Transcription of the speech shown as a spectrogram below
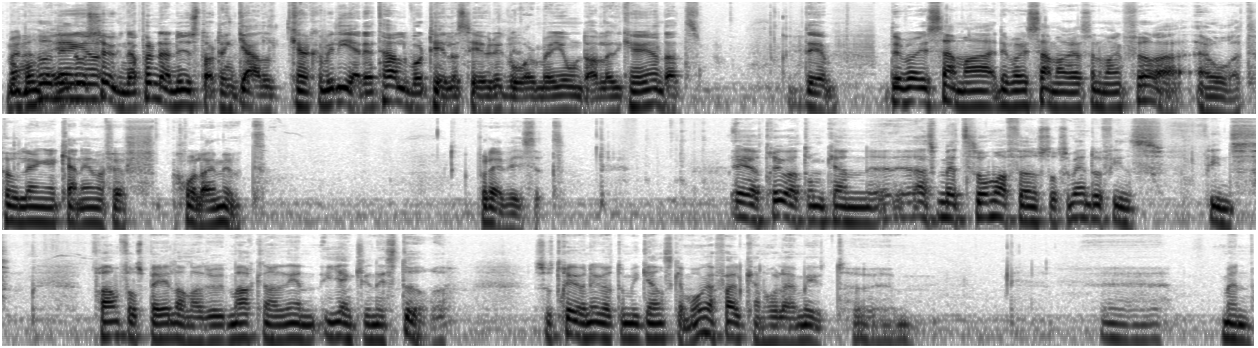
men hur många är nog länge, sugna på den här nystarten. Galt kanske vill ge det ett halvår till och se hur det går med Jondal. Det kan ju hända att det... det, var ju samma, det var ju samma resonemang förra året. Hur länge kan MFF hålla emot? På det viset. Jag tror att de kan, eh, alltså med ett sommarfönster som ändå finns, finns framför spelarna, marknaden en- egentligen är större. Så tror jag nog att de i ganska många fall kan hålla emot. Eh, eh, men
